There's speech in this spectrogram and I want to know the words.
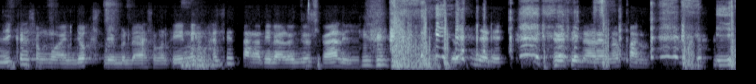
jika semua jokes dibedah seperti ini pasti sangat tidak lucu sekali. Jadi, jadi tidak relevan. Iya,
